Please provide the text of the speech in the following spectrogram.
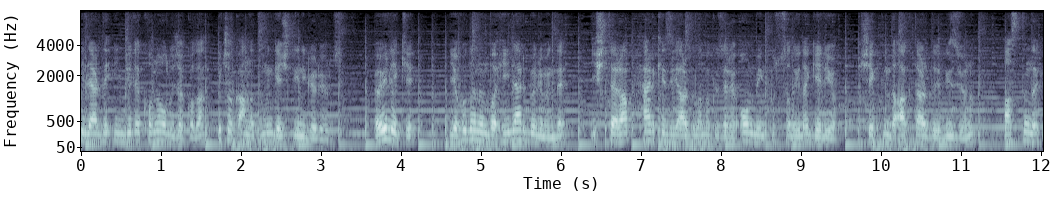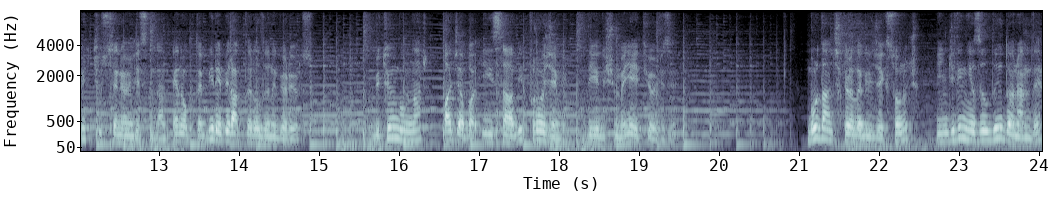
ileride İncil'e konu olacak olan birçok anlatımın geçtiğini görüyoruz. Öyle ki Yahuda'nın vahiyler bölümünde işte Rab herkesi yargılamak üzere 10 bin kutsalıyla geliyor şeklinde aktardığı vizyonun aslında 300 sene öncesinden Enok'ta birebir aktarıldığını görüyoruz. Bütün bunlar acaba İsa bir proje mi diye düşünmeye itiyor bizi. Buradan çıkarılabilecek sonuç, İncil'in yazıldığı dönemde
